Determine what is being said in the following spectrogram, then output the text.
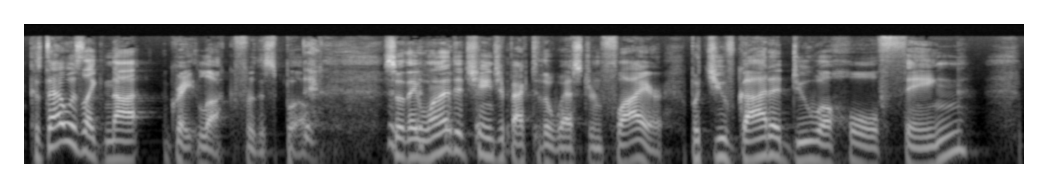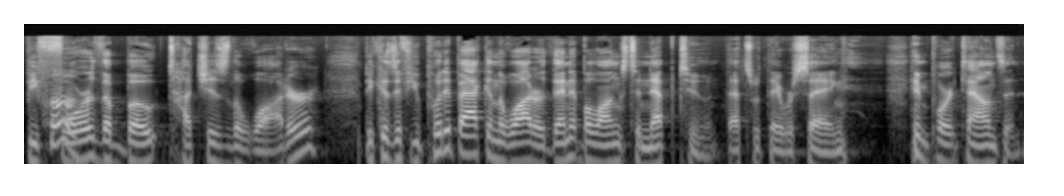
because that was like not great luck for this book. so they wanted to change it back to the Western Flyer. But you've got to do a whole thing before the boat touches the water because if you put it back in the water, then it belongs to Neptune. That's what they were saying. in Port Townsend.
